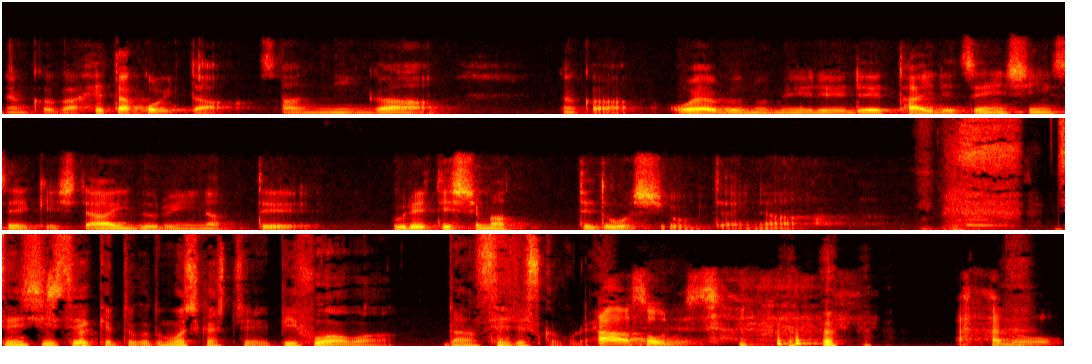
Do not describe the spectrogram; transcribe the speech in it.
なんかが下手こいた3人が、なんか親分の命令でタイで全身整形してアイドルになって売れてしまってどうしようみたいな。全身整形ってこともしかして、ビフォアは男性ですか、これ？ああ、そうです。あの、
